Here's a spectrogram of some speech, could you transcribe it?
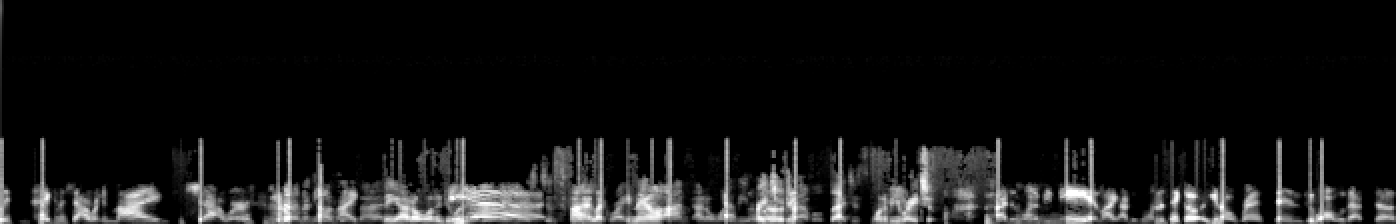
sleep, taking a shower in my shower. You I don't want to mean? like, anybody. I don't want to do it. Yeah. It's just fine. Like right now, I'm, I don't want to be Rachel Travels. I just want to be Rachel. I just want to be me, and like I just want to take a you know rest and do all of that stuff.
